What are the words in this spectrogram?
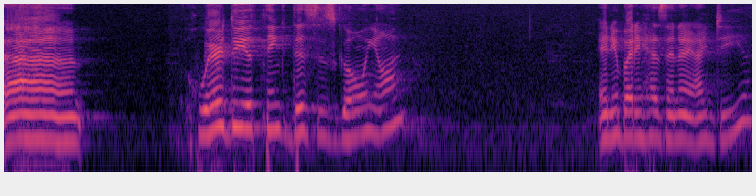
Uh, where do you think this is going on? Anybody has any idea?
